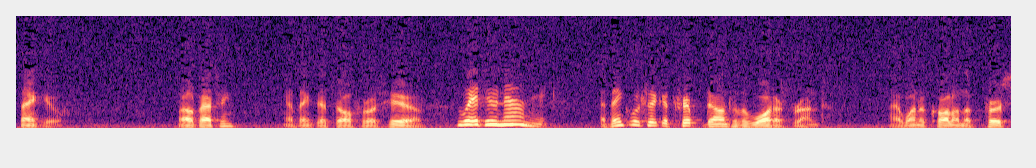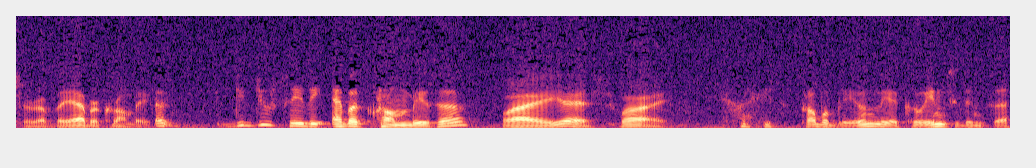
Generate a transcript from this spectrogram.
Thank you. Well, Patsy, I think that's all for us here. Where to now, Nick? I think we'll take a trip down to the waterfront. I want to call on the purser of the Abercrombie. Uh, did you say the Abercrombie, sir? Why, yes. Why? It's probably only a coincidence, sir.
